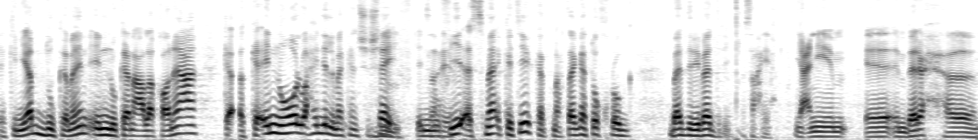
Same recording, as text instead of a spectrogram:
لكن يبدو كمان إنه كان على قناعة كأنه هو الوحيد اللي ما كانش شايف إنه. في أسماء كتير كانت محتاجة تخرج بدري بدري. صحيح. يعني آه، امبارح آه،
